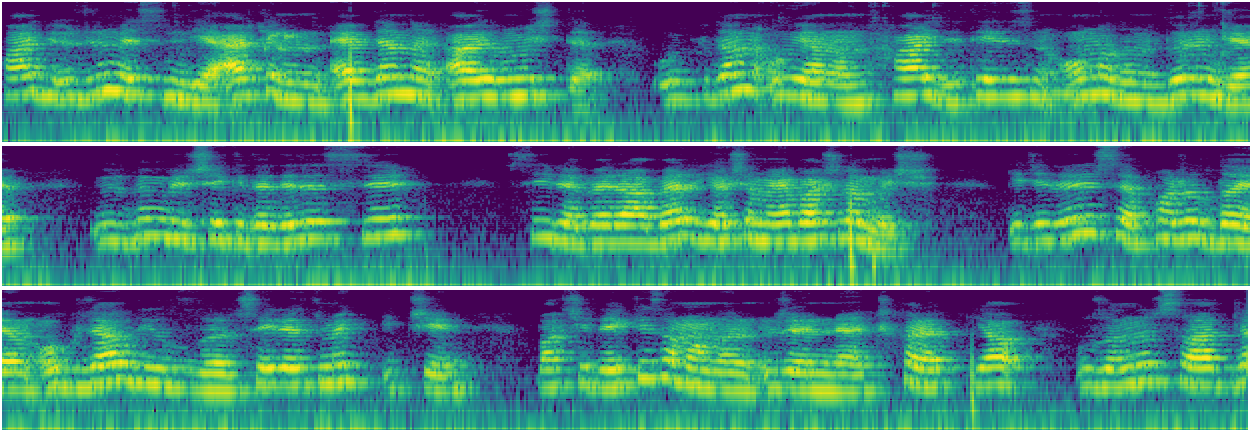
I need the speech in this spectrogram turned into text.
Haydi üzülmesin diye erkenden evden ayrılmıştı. Uykudan uyanan Haydi teyzesinin olmadığını görünce üzgün bir şekilde dedesiyle beraber yaşamaya başlamış. Geceleri ise parıldayan o güzel yıldızları seyretmek için bahçedeki samanların üzerine çıkarak ya uzanır saatler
